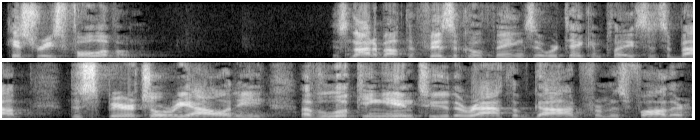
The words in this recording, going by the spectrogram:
History's full of them. It's not about the physical things that were taking place. It's about the spiritual reality of looking into the wrath of God from his Father.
